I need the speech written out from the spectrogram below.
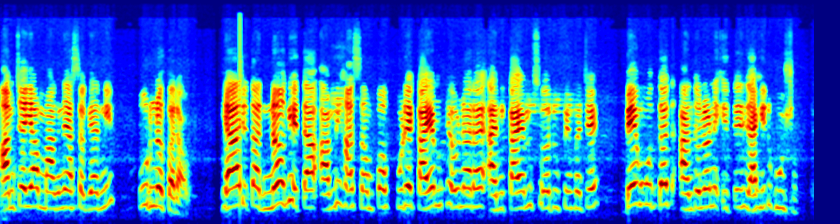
आमच्या या मागण्या सगळ्यांनी पूर्ण करावं. ह्या चिता न घेता आम्ही हा संप पुढे कायम ठेवणार आहे आणि कायमस्वरूपी म्हणजे बेमुद्दत आंदोलन इथे जाहीर होऊ शकते.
